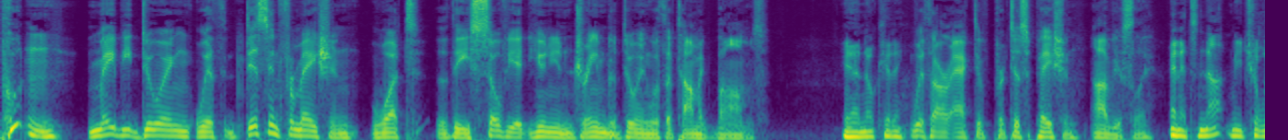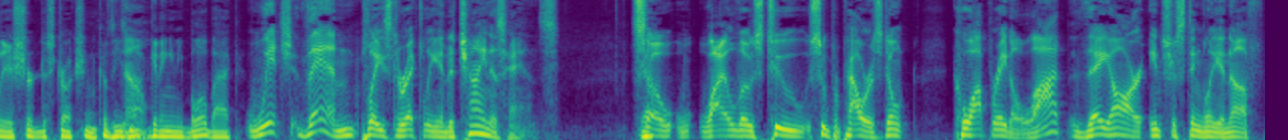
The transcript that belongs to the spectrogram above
Putin may be doing with disinformation what the Soviet Union dreamed of doing with atomic bombs. Yeah, no kidding. With our active participation, obviously. And it's not mutually assured destruction because he's No. not getting any blowback. Which then plays directly into China's hands. So while those two superpowers don't cooperate a lot, they are, interestingly enough,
